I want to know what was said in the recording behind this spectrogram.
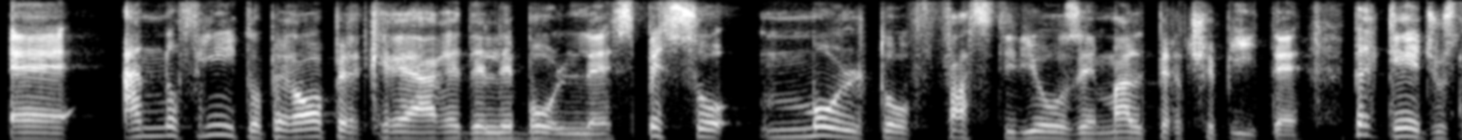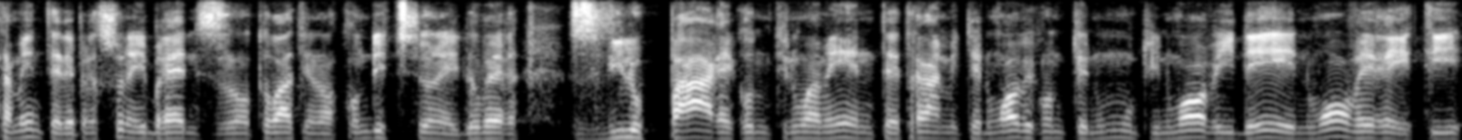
eh, hanno finito però per creare delle bolle, spesso molto fastidiose e mal percepite, perché giustamente le persone e i brand si sono trovati in una condizione di dover sviluppare continuamente tramite nuovi contenuti, nuove idee, nuove reti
